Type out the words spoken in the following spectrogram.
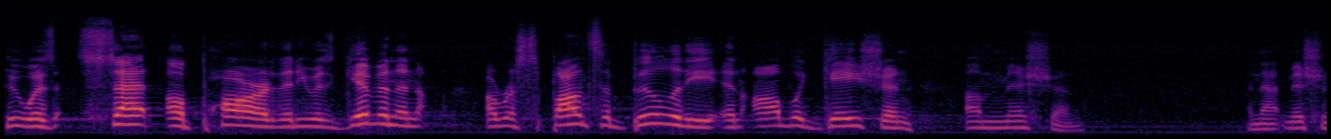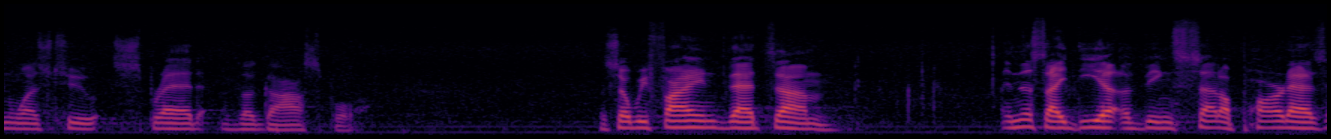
who was set apart, that he was given an, a responsibility, an obligation, a mission. And that mission was to spread the gospel. So we find that um, in this idea of being set apart as,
